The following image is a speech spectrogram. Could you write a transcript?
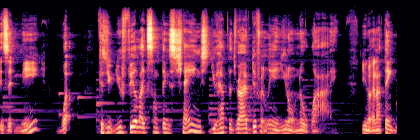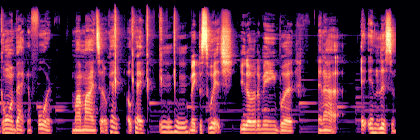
is it me? What? Because you you feel like something's changed. You have to drive differently, and you don't know why. You know, and I think going back and forth, my mind said, okay, okay, Mhm. make the switch. You know what I mean? But and I and listen,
